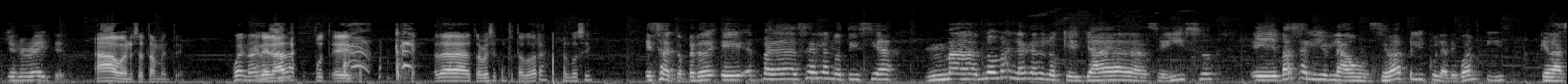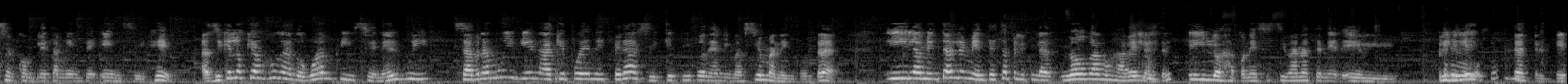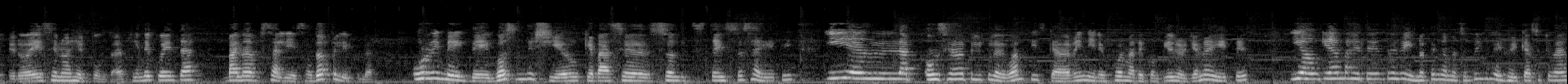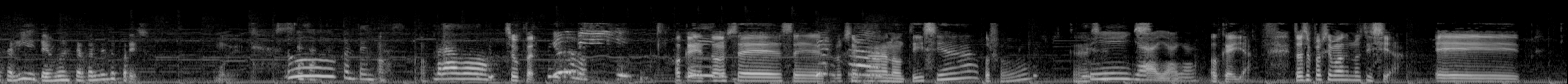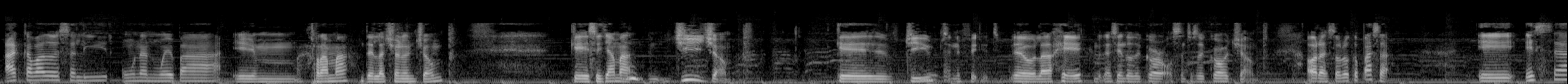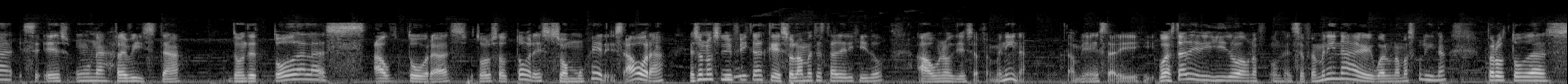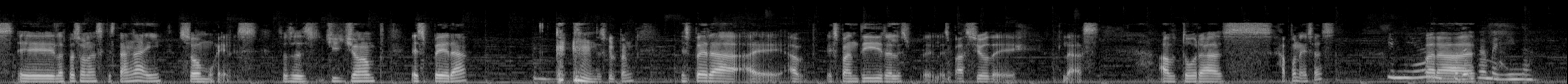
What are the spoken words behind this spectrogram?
Generated. Ah, bueno, exactamente. Bueno, Generada, compu- eh, generada a través de computadora, algo así. Exacto, pero eh, para hacer la noticia más, no más larga de lo que ya se hizo. Eh, va a salir la onceava película de One Piece que va a ser completamente en CG. Así que los que han jugado One Piece en el Wii sabrán muy bien a qué pueden esperarse y qué tipo de animación van a encontrar. Y lamentablemente esta película no vamos a verla en 3D y los japoneses sí van a tener el privilegio de la 3D, pero ese no es el punto. Al fin de cuentas van a salir esas dos películas. Un remake de Ghost in the Shield que va a ser Solid State Society y en la onceava película de One Piece que va a venir en forma de computer generated y aunque ambas estén en 3D y no tengamos el privilegio, hay casos que van a salir y debemos estar contentos por eso. Muy bien. Uh, contentos. Bravo. Super. Ok, entonces, eh, próxima noticia, por favor. Sí, ya, ya, ya. Ok, ya. Entonces, próxima noticia. Eh, ha acabado de salir una nueva em, rama de la Shonen Jump que se llama G-Jump. Que G significa, eh, o la G viene siendo de girls, entonces Girl Jump. Ahora, esto es lo que pasa. Eh, esta es- es una revista donde todas las autoras, todos los autores son mujeres. Ahora, eso no significa que solamente está dirigido a una audiencia femenina. También está dirigido, bueno, está dirigido a una una audiencia femenina, e igual una masculina, pero todas eh, las personas que están ahí son mujeres. Entonces, G-Jump espera, disculpen, espera eh, expandir el, el espacio de las autoras japonesas Genial. Para-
